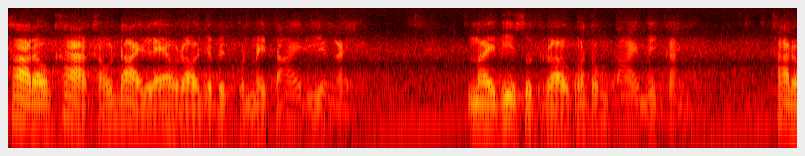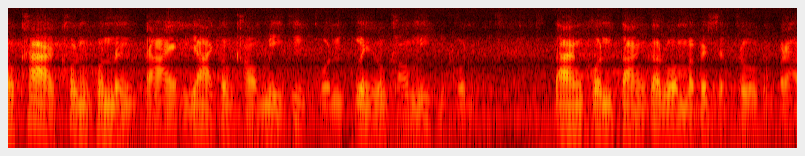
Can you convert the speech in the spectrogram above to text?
ถ้าเราฆ่าเขาได้แล้วเราจะเป็นคนไม่ตายหรือยังไง ในที่สุดเราก็ต้องตายเหมือนกัน ถ้าเราฆ่าคนคนหนึ่งตายญาติของเขามีกี่คนเพื่อนของเขามีกี่คน ต่างคนต่างก็รวมมาเป็นศัตรูกับเรา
